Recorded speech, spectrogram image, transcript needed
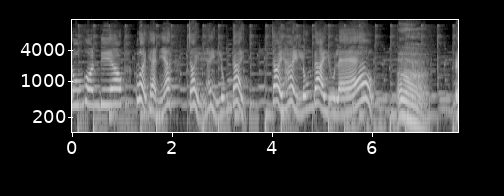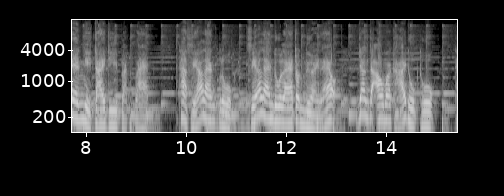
ลุงคนเดียว กล้วยแค่เนี้ยจ้อยให้ลุงได้ จ้อยให้ลุงได้อยู่แล้ว เออ เองนี่ใจดีแปลกๆ ถ้าเสียแรงปลูก เสียแรงดูแลจนเหนื่อยแล้ว ยังจะเอามาขายถูกๆ แถ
